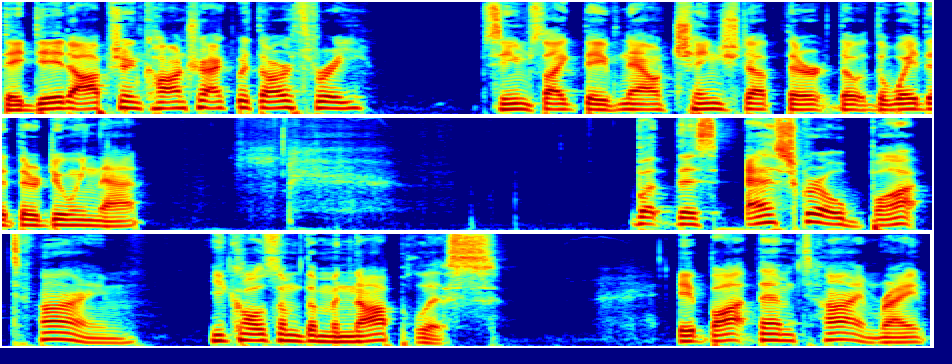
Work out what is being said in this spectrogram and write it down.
They did option contract with R3. Seems like they've now changed up their the, the way that they're doing that. But this escrow bought time. He calls them the monopolists. It bought them time, right?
